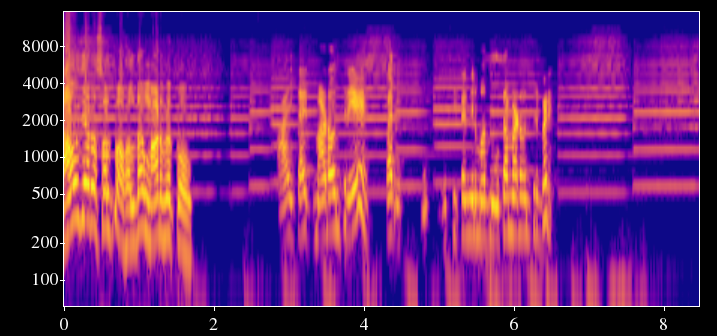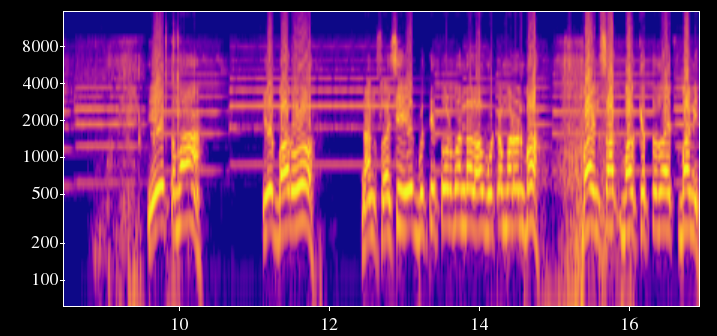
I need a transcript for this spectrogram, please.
ನಾವು ಜರ ಸ್ವಲ್ಪ ಹೊಲ್ದಾಗ ಮಾಡ್ಬೇಕು. ಆಯ್ತಾಯ್ತು ಮಾಡೋಂತ್ರಿ ಬರ್ರಿ. ಬುತ್ತಿ ತಂದಿನ ಮೊದ್ಲು ಊಟ ಮಾಡೋಂತ್ರಿ ಬರ್ರಿ. ಏ ತಮ್ಮ ಏ ಬಾರು ನನ್ನ ಸೊಸಿ ಬುತ್ತಿ ತೋಳ್ ಬಂದಾಳ ಊಟ ಮಾಡೋಣ ಬಾ. ಬಾ ಇನ್ ಸಾಕು ಭಾಳ ಕೆತ್ತದ ಆಯ್ತು ಬಾ ನೀ.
